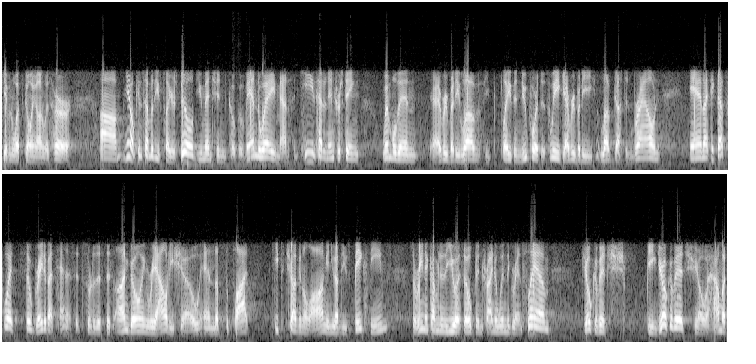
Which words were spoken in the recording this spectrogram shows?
given what's going on with her. Um, you know, can some of these players build? You mentioned Coco Vandeweghe, Madison Keys had an interesting Wimbledon. Everybody loves. He plays in Newport this week. Everybody loved Dustin Brown. And I think that's what's so great about tennis. It's sort of this this ongoing reality show, and the the plot keeps chugging along, and you have these big themes. Serena coming to the U.S. Open, trying to win the Grand Slam. Djokovic being Djokovic. You know, how much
